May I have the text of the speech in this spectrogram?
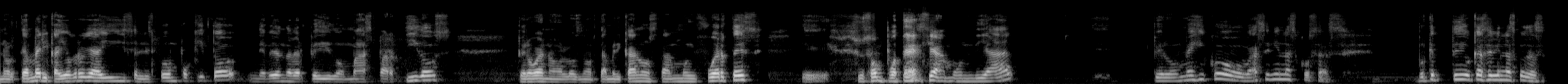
Norteamérica. Yo creo que ahí se les fue un poquito, debieron de haber pedido más partidos, pero bueno, los norteamericanos están muy fuertes, eh, son potencia mundial, pero México hace bien las cosas. ¿Por qué te digo que hace bien las cosas?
